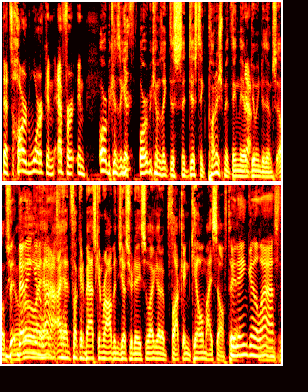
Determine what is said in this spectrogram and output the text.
that's hard work and effort. And Or because they get, or it becomes like this sadistic punishment thing they're Yeah. doing to themselves. you Th- know? that ain't Oh, gonna I had, last. I had fucking Baskin Robbins yesterday, so I gotta fucking kill myself today. it ain't to last.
